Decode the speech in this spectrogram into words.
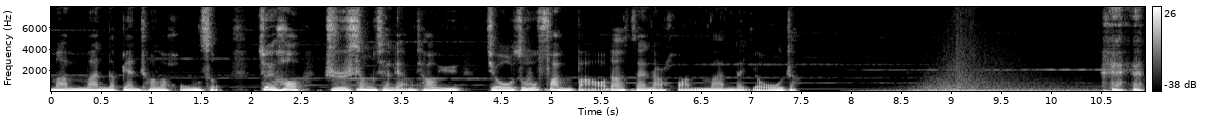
慢慢的变成了红色，最后只剩下两条鱼酒足饭饱的在那儿缓慢的游着。嘿嘿。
